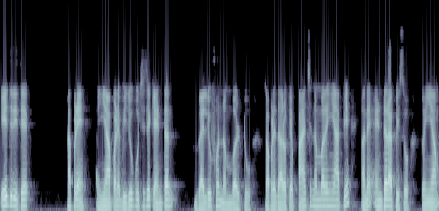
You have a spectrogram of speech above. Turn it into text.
એ જ રીતે આપણે, અહીંયા આપણે બીજું પૂછે છે કે enter value for number two તો આપણે ધારો કે પાંચ નંબર અહીંયા આપીએ અને એન્ટર આપીશું, તો અહીંયા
